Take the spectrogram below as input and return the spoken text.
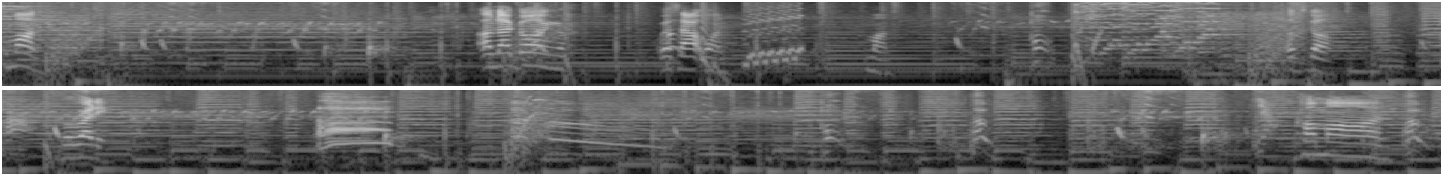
Come on. I'm not going with that one. Come on. Let's go. We're ready. Ah! Come on.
